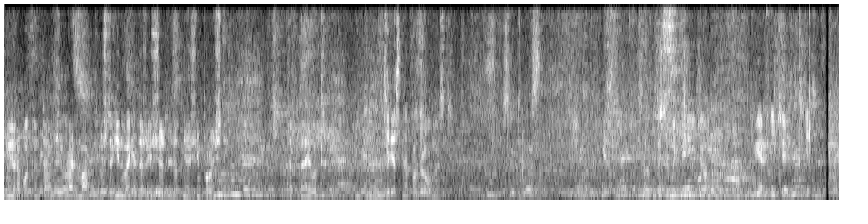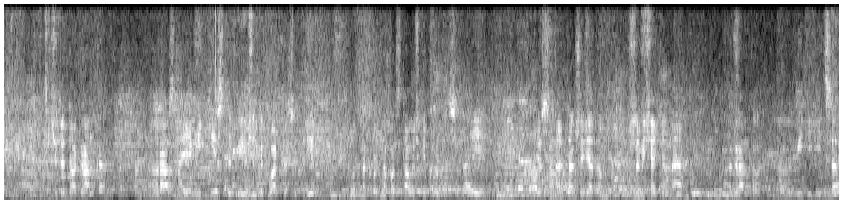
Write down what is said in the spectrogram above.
Мы работаем там февраль-март, потому что в январе даже еще лед не очень прочный. Такая вот интересная подробность. Если, допустим, мы перейдем к верхней части, здесь Значит, это огранка, разные аметисты, дымчатый кварцоцитрин. Вот на, на подставочке крутится, да, и, соответственно, также рядом замечательная огранка э, в виде яйца.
